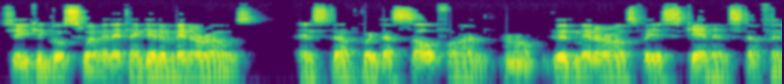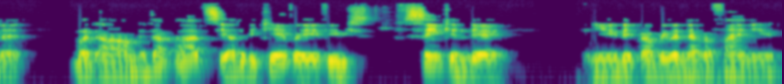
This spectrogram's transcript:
so you could go swim in it and get the minerals and stuff. Go it has sulfur and Oh. good minerals for your skin and stuff in it. But um it that parts you have to be careful if you sink in there you they probably would never find you.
